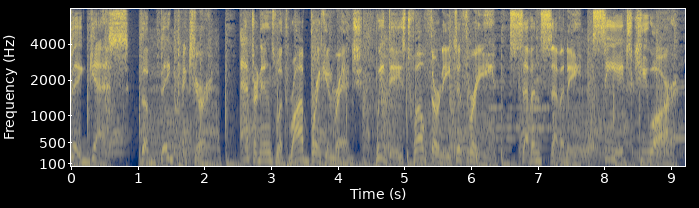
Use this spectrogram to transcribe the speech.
big guests, the big picture. Afternoons with Rob Breckenridge. Weekdays 1230 to 3, 770 CHQR.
